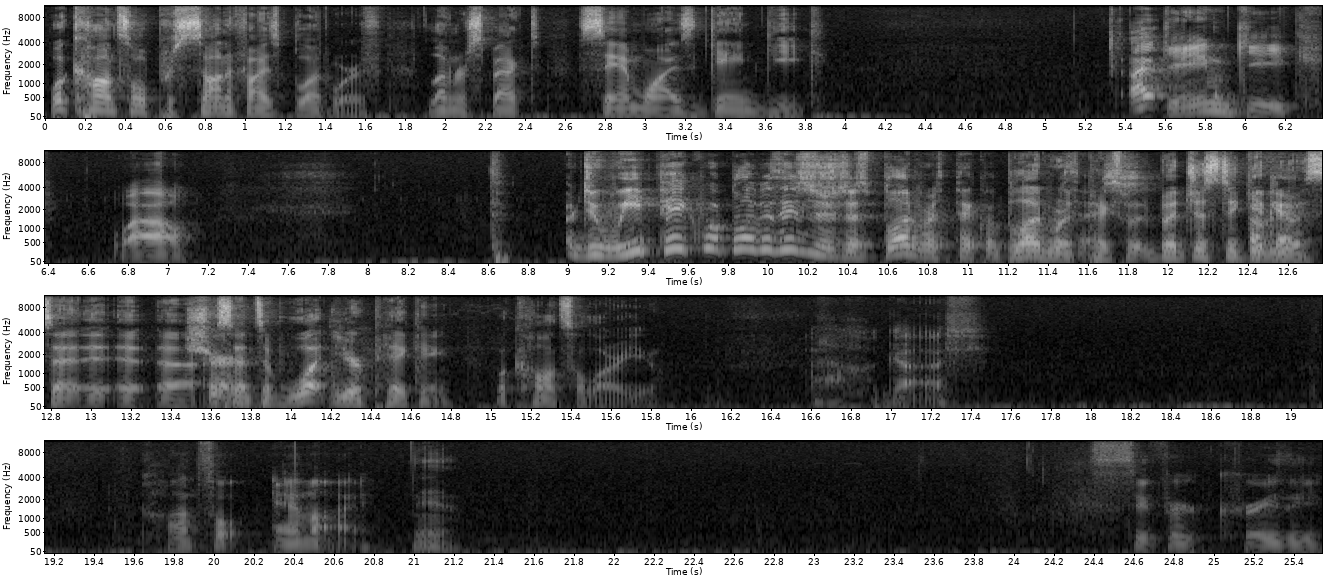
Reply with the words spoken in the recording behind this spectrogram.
what console personifies Bloodworth? Love and respect, Samwise Game Geek. Game Geek. Wow. Do we pick what Bloodworth is, or does Bloodworth pick what Bloodworth, Bloodworth picks, is? but just to give you a, se- a, a, a sense of what you're picking, what console are you? Oh, gosh. Console am I? Yeah, Super crazy.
